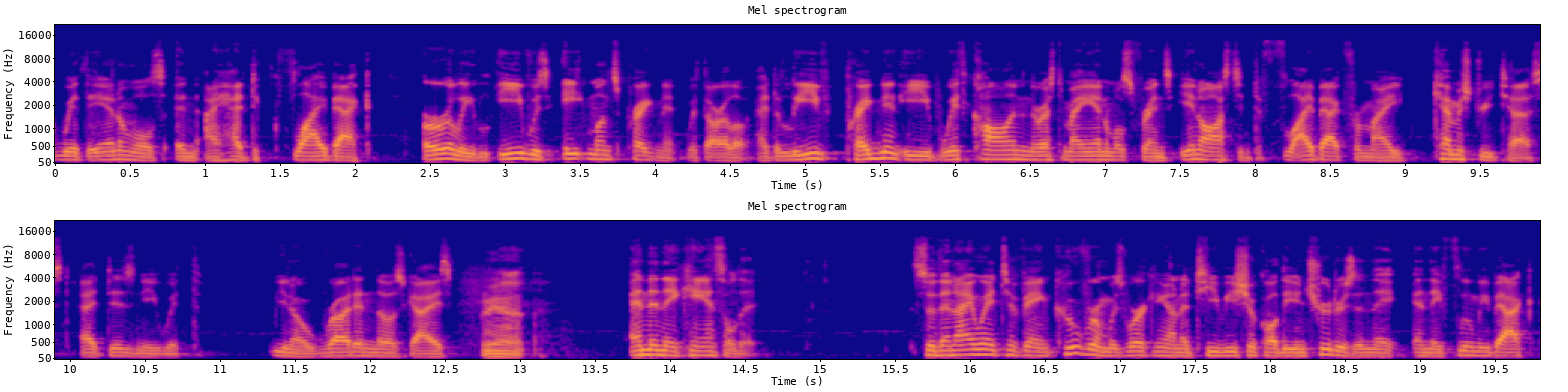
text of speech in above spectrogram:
with animals, and I had to fly back early. Eve was eight months pregnant with Arlo. I had to leave pregnant Eve with Collin and the rest of my animals friends in Austin to fly back for my chemistry test at Disney with, you know, Rudd and those guys. Yeah. And then they canceled it. So then I went to Vancouver and was working on a TV show called The Intruders, and they and they flew me back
